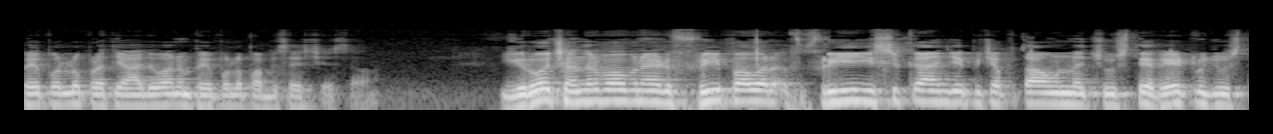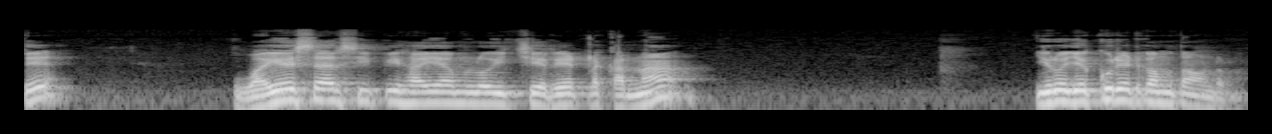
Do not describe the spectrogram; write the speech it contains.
పేపర్లో ప్రతి ఆదివారం పేపర్లో పబ్లిసైజ్ చేస్తాను ఈరోజు Chandrababu Naidu free power free ఇసుక అని చెప్పి చెప్తా ఉన్నది చూస్తే రేట్లు చూస్తే వైఎస్ఆర్సీపీ హయాంలో ఇచ్చే రేట్ల కన్నా ఈరోజు ఎక్కువ రేటుకు అమ్ముతా ఉండరు.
